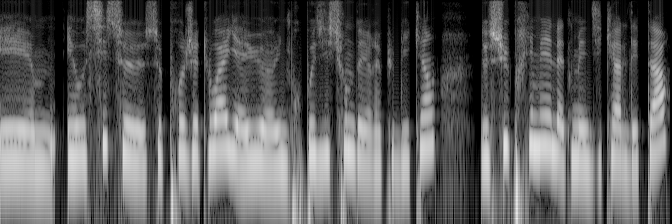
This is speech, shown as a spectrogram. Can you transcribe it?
Et, aussi, ce, projet de loi, il y a eu une proposition des républicains de supprimer l'aide médicale d'État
